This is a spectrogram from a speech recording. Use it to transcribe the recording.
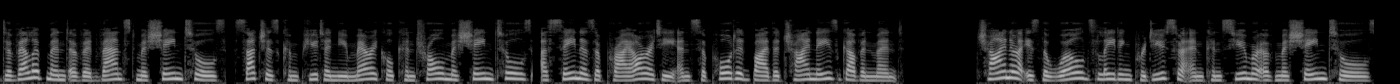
Development of advanced machine tools, such as computer numerical control machine tools, are seen as a priority and supported by the Chinese government. China is the world's leading producer and consumer of machine tools.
